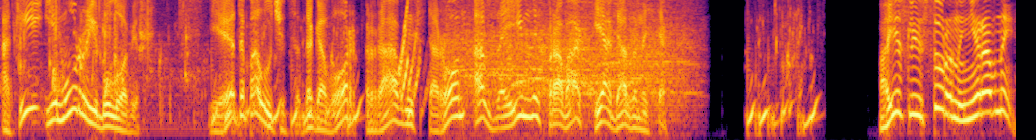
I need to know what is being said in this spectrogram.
а ты ему рыбу ловишь. И это получится договор равных сторон о взаимных правах и обязанностях. А если стороны не равны?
